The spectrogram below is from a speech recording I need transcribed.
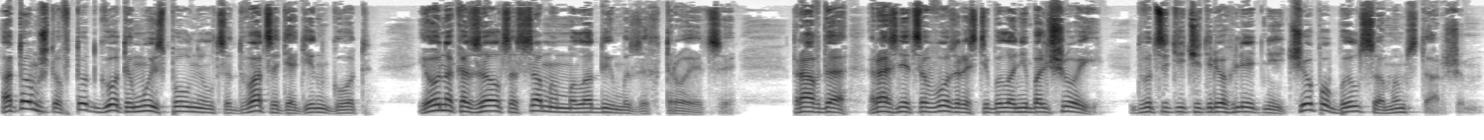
О том, что в тот год ему исполнился 21 год, и он оказался самым молодым из их троицы. Правда, разница в возрасте была небольшой. 24-летний Чопо был самым старшим.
